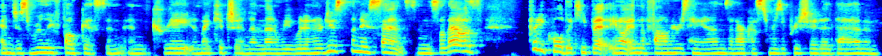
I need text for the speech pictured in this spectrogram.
and just really focus and, and create in my kitchen, and then we would introduce the new scents, and so that was pretty cool to keep it, you know, in the founder's hands, and our customers appreciated that, and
